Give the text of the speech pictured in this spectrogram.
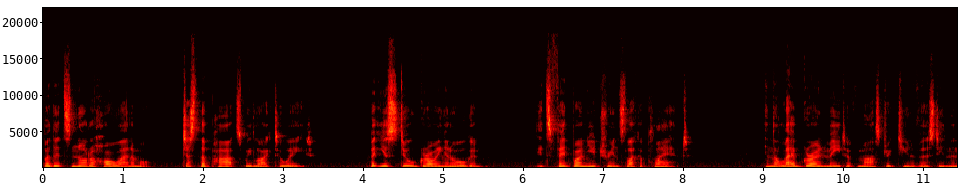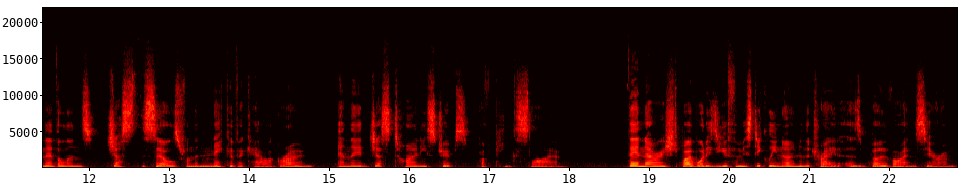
but it's not a whole animal, just the parts we like to eat. But you're still growing an organ. It's fed by nutrients like a plant. In the lab grown meat of Maastricht University in the Netherlands, just the cells from the neck of a cow are grown, and they're just tiny strips of pink slime. They're nourished by what is euphemistically known in the trade as bovine serum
